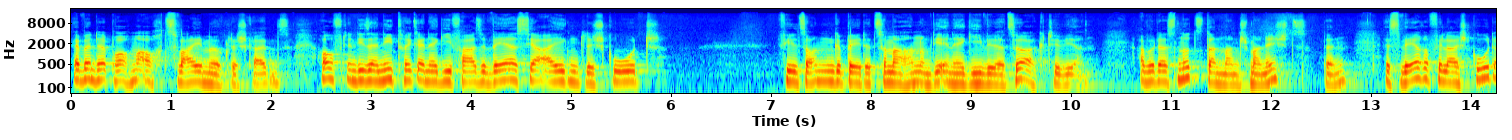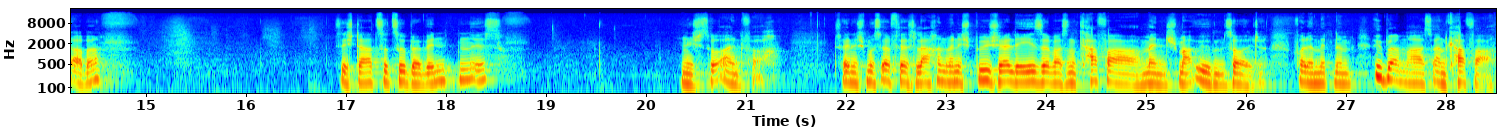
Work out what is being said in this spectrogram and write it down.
Eventuell braucht man auch zwei Möglichkeiten. Oft in dieser Niedrigenergiephase wäre es ja eigentlich gut, viel Sonnengebete zu machen, um die Energie wieder zu aktivieren. Aber das nutzt dann manchmal nichts, denn es wäre vielleicht gut, aber sich dazu zu überwinden, ist nicht so einfach. Ich muss öfters lachen, wenn ich Bücher lese, was ein Kapha-Mensch mal üben sollte. Vor allem mit einem Übermaß an Kapha.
